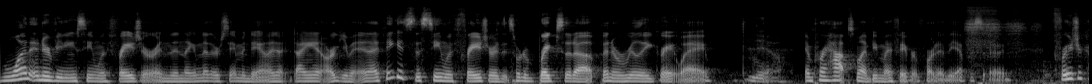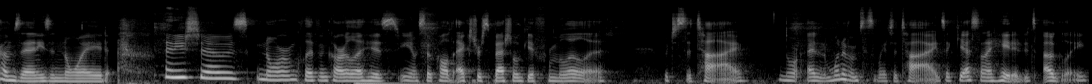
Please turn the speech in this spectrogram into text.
one intervening scene with Frasier, and then like another Sam and Diane, Diane argument, and I think it's the scene with Frasier that sort of breaks it up in a really great way Yeah. and perhaps might be my favorite part of the episode. Frasier comes in, he's annoyed, and he shows Norm, Cliff, and Carla his, you know, so-called extra special gift from Lilith, which is a tie. Nor- and one of them says something, it's a tie. It's like, yes, and I hate it. It's ugly.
